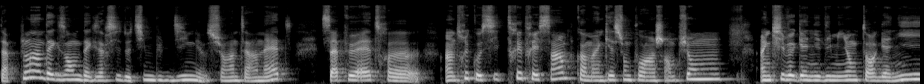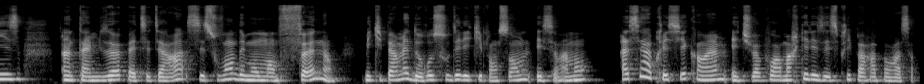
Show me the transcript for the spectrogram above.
Tu as plein d'exemples d'exercices de team building sur Internet. Ça peut être euh, un truc aussi très très simple comme un question pour un champion, un qui veut gagner des millions que tu organises, un time's up, etc. C'est souvent des moments fun, mais qui permettent de ressouder l'équipe ensemble et c'est vraiment assez apprécié quand même et tu vas pouvoir marquer les esprits par rapport à ça.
